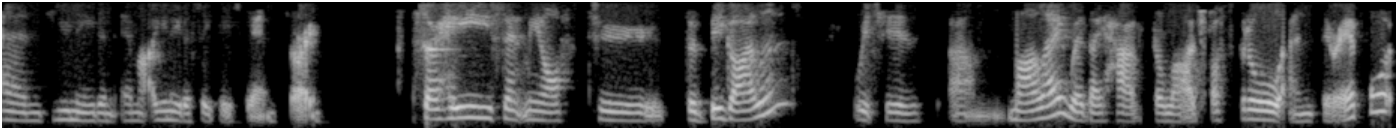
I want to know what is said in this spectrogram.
and you need an MR, you need a CT scan, sorry. So he sent me off to the big island, which is um, Male, where they have the large hospital and their airport.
